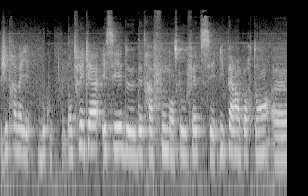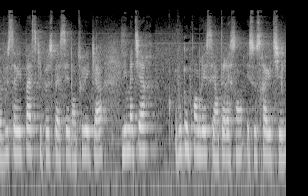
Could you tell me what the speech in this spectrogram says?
J'ai travaillé beaucoup. Dans tous les cas, essayez d'être à fond dans ce que vous faites, c'est hyper important. Euh, vous savez pas ce qui peut se passer dans tous les cas. Les matières, vous comprendrez, c'est intéressant et ce sera utile.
